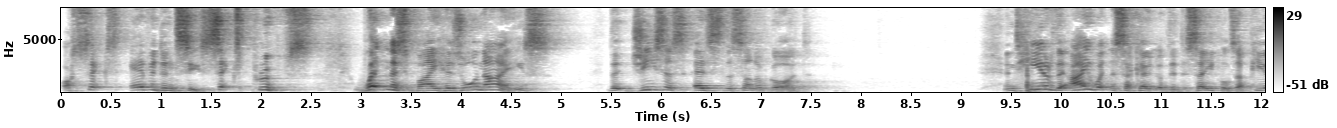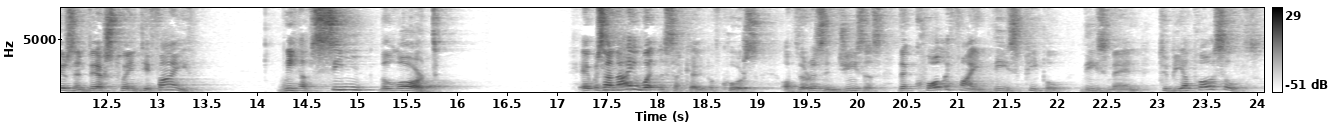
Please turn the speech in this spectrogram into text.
or six evidences, six proofs, witnessed by his own eyes that Jesus is the Son of God. And here the eyewitness account of the disciples appears in verse 25. We have seen the Lord. It was an eyewitness account, of course, of the risen Jesus that qualified these people, these men, to be apostles.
